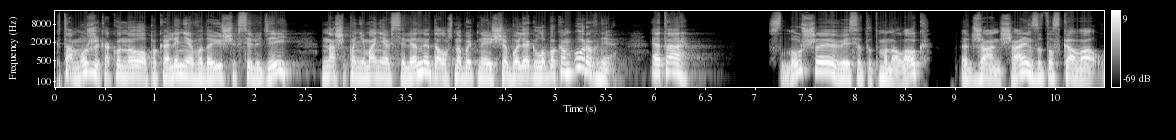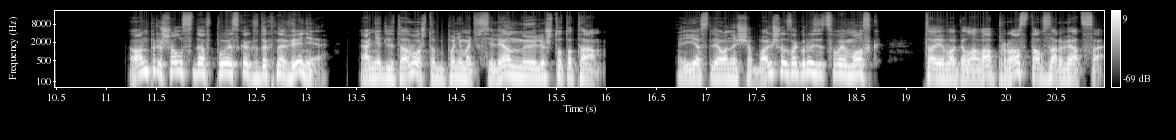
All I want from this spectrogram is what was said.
К тому же, как у нового поколения выдающихся людей, наше понимание Вселенной должно быть на ещё более глубоком уровне. Это... Слушая весь этот монолог, Джан Шайн затасковал. Он пришёл сюда в поисках вдохновения, а не для того, чтобы понимать Вселенную или что-то там. Если он ещё больше загрузит свой мозг, то его голова просто взорвётся.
